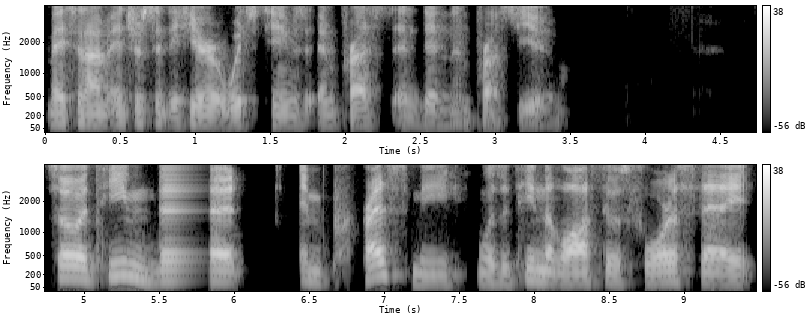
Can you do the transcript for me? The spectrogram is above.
Mason, I'm interested to hear which teams impressed and didn't impress you. So a team that impressed me was a team that lost. It was Florida State.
